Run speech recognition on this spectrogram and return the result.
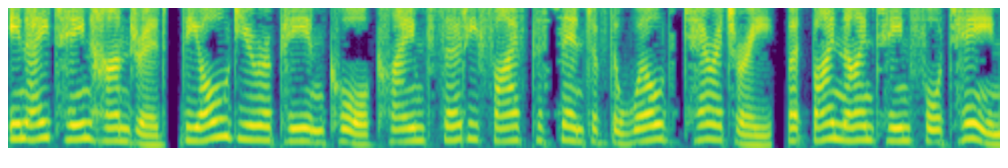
In 1800, the old European core claimed 35% of the world's territory, but by 1914,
